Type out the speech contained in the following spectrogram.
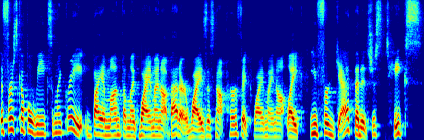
the first couple weeks, I'm like, great. By a month, I'm like, why am I not better? Why is this not perfect? Why am I not like, you forget that it just takes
